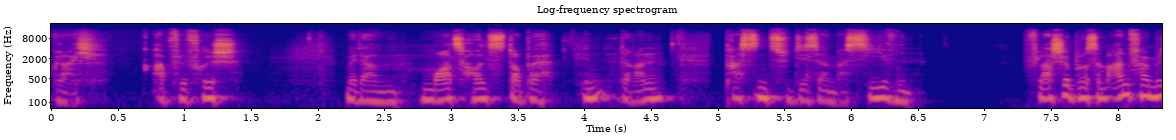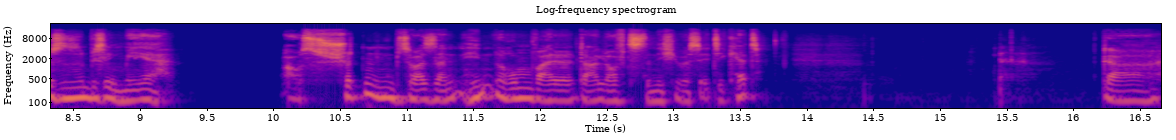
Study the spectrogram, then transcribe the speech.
gleich apfelfrisch mit einem Mordsholzstopper hinten dran, passend zu dieser massiven Flasche. Bloß am Anfang müssen sie ein bisschen mehr ausschütten, beziehungsweise dann hintenrum, weil da läuft es dann nicht übers Etikett. Da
